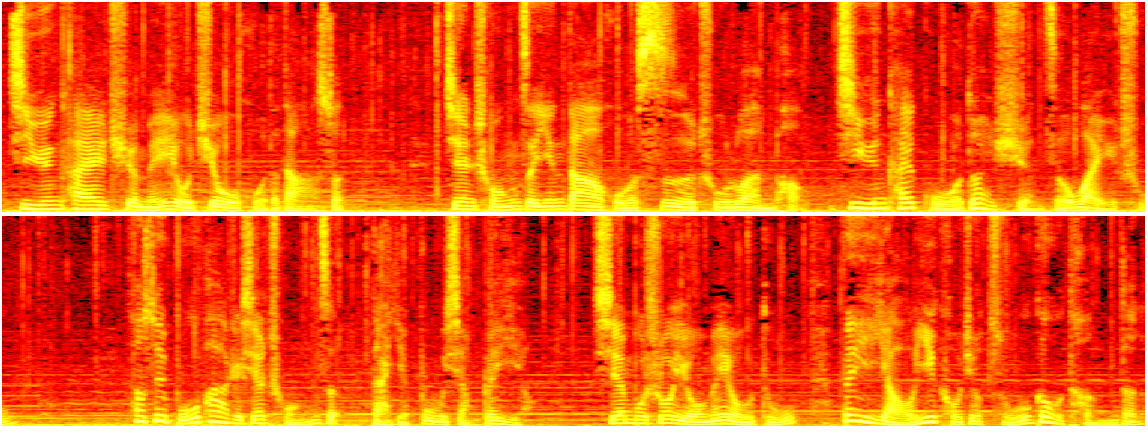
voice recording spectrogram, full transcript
季云开却没有救火的打算。见虫子因大火四处乱跑，季云开果断选择外出。他虽不怕这些虫子，但也不想被咬。先不说有没有毒，被咬一口就足够疼的了。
